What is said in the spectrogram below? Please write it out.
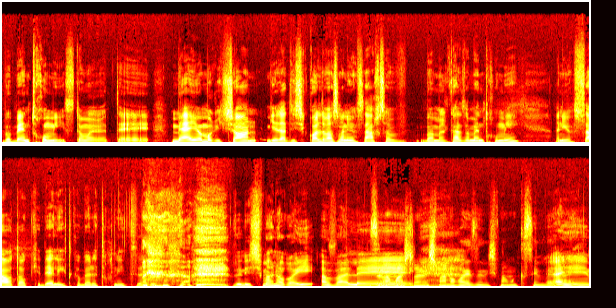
בבינתחומי. זאת אומרת, אה, מהיום הראשון ידעתי שכל דבר שאני עושה עכשיו במרכז הבינתחומי, אני עושה אותו כדי להתקבל לתוכנית זה. זה נשמע נוראי, אבל... זה אה, ממש לא נשמע נוראי, זה נשמע מקסים בעיניי.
